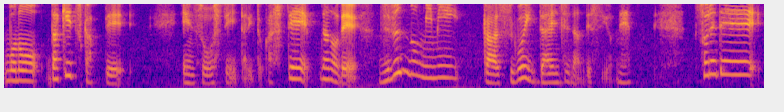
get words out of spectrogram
ものだけ使って演奏していたりとかしてなので自分の耳がすごい大事なんですよね。それで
